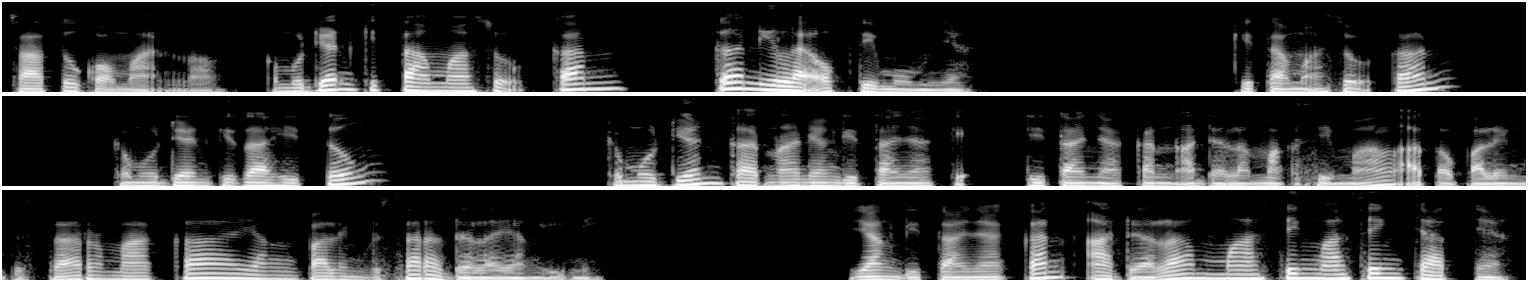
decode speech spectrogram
1,0. Kemudian kita masukkan ke nilai optimumnya. Kita masukkan, kemudian kita hitung, kemudian karena yang ditanya, ditanyakan adalah maksimal atau paling besar, maka yang paling besar adalah yang ini. Yang ditanyakan adalah masing-masing catnya.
